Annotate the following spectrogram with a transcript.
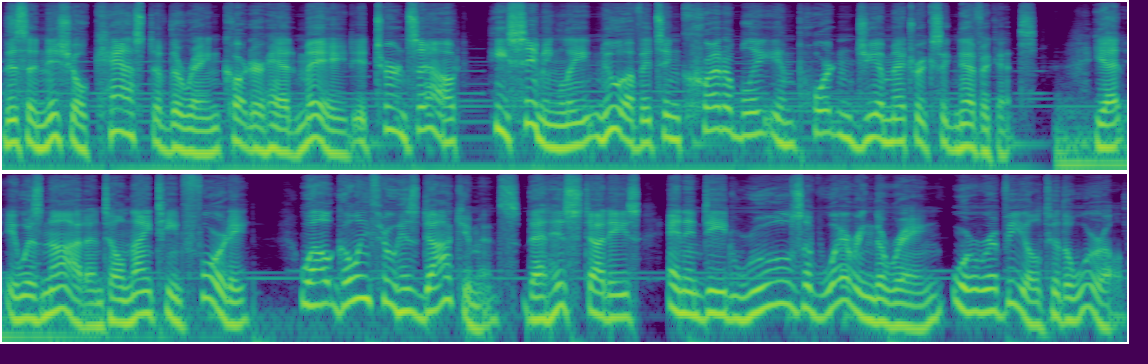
This initial cast of the ring Carter had made, it turns out, he seemingly knew of its incredibly important geometric significance. Yet it was not until 1940 while going through his documents that his studies and indeed rules of wearing the ring were revealed to the world.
